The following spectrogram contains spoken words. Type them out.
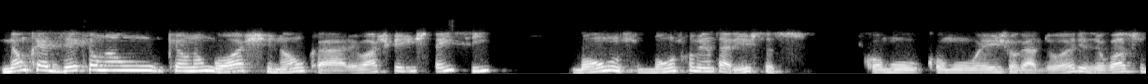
não quer dizer que eu não, que eu não goste, não, cara. Eu acho que a gente tem, sim, bons, bons comentaristas como, como ex-jogadores. Eu gosto,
